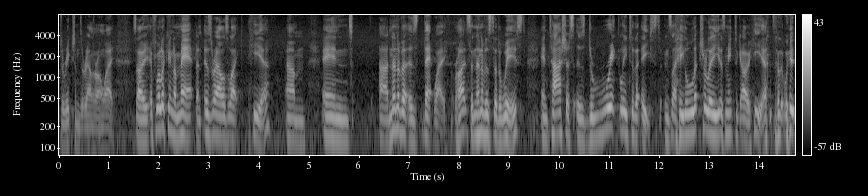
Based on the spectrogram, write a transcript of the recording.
directions around the wrong way. So if we're looking at a map, and Israel's like here, um, and uh, Nineveh is that way, right? So Nineveh's to the west, and Tarshish is directly to the east. And so he literally is meant to go here to the west,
